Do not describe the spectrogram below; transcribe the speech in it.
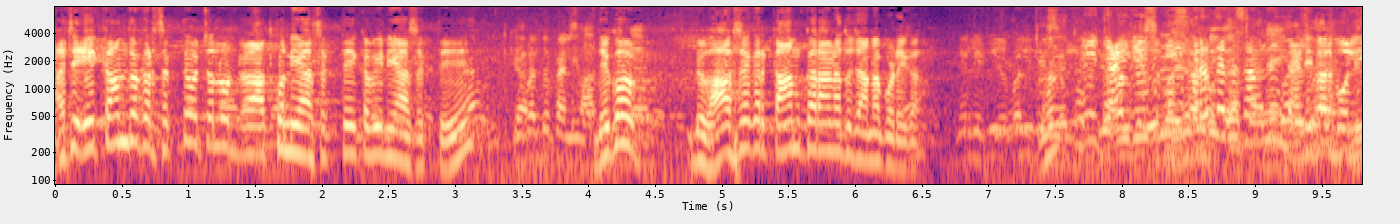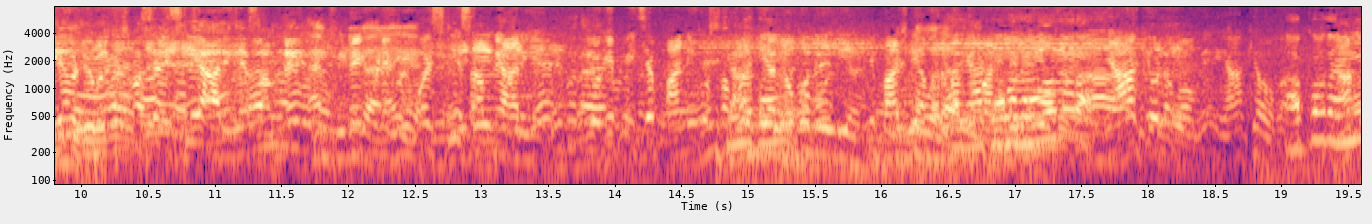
अच्छा एक काम तो कर सकते हो। चलो रात को नहीं आ सकते कभी नहीं आ सकते। देखो विभाग से अगर काम कराना तो जाना पड़ेगा। पहली बार बोली है और ट्यूबवेल की समस्या इसलिए आ रही है सामने। वो इसलिए सामने आ रही है क्योंकि पीछे पानी को समझ दिया लोगों ने कि बाल्टियाँ यहाँ क्यों लगाओगे? यहाँ क्या होगा? आपको बताएँगे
